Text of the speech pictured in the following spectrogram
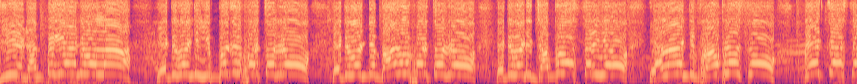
దీని డంపింగ్ యార్డ్ వల్ల ఎటువంటి ఇబ్బందులు పడుతుండ్రో ఎటువంటి బాధలు పడుతుండ్రో ఎటువంటి జబ్బులు వస్తున్నాయో ఎలాంటి ప్రాబ్లమ్స్ ఫేస్ చేస్తారు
